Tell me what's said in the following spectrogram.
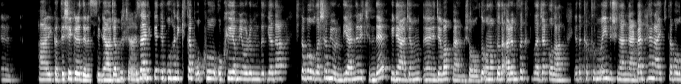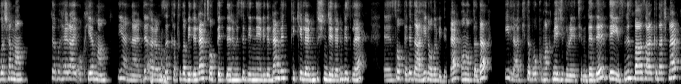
Evet. Harika. Teşekkür ederiz Hülya Hocam. Rica. Özellikle de bu hani kitap oku okuyamıyorum ya da kitaba ulaşamıyorum diyenler için de Hülya Hocam e, cevap vermiş oldu. O noktada aramıza katılacak olan ya da katılmayı düşünenler ben her ay kitaba ulaşamam, kitabı her ay okuyamam diyenler de aramıza katılabilirler, sohbetlerimizi dinleyebilirler ve fikirlerini, düşüncelerini bizle e, sohbete dahil olabilirler. O noktada illa kitabı okumak mecburiyetinde de değilsiniz. Bazı arkadaşlar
